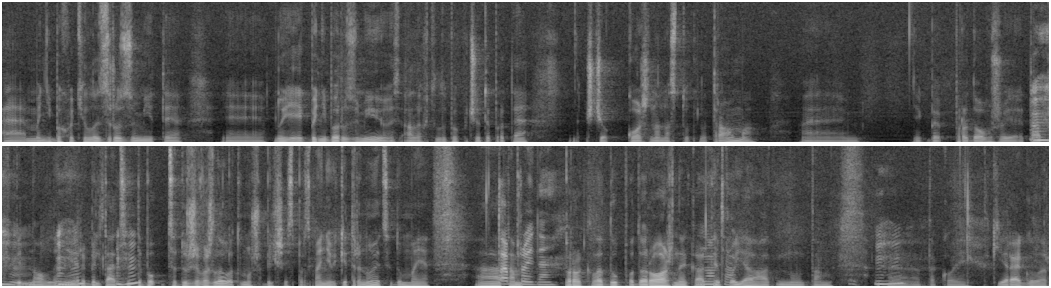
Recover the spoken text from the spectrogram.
Е, мені би хотілося зрозуміти, е, ну я якби ніби розумію, але хотіли би почути про те, що кожна наступна травма якби продовжує етап uh-huh. відновлення uh-huh. і реабілітації. Uh-huh. Це дуже важливо, тому що більшість спортсменів, які тренуються, думає, а Та там пройде. прокладу подорожника, ну, типу, та. я ну там е, такий, такий регуляр,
